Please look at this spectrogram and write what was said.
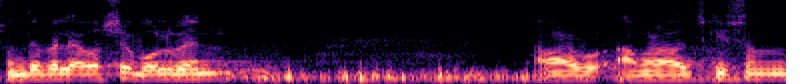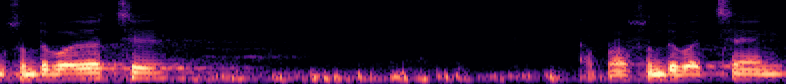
শুনতে পেলে অবশ্যই বলবেন। আমার আমার আওয়াজ কি শুনতে পাওয়া যাচ্ছে? শুনতে পাচ্ছেন?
